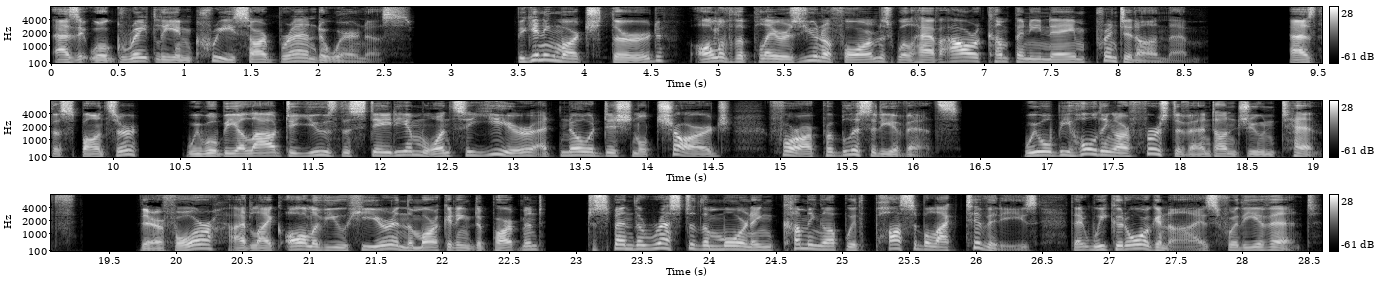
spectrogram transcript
as it will greatly increase our brand awareness. Beginning March 3rd, all of the players' uniforms will have our company name printed on them. As the sponsor, we will be allowed to use the stadium once a year at no additional charge for our publicity events. We will be holding our first event on June 10th. Therefore, I'd like all of you here in the marketing department to spend the rest of the morning coming up with possible activities that we could organize for the event.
